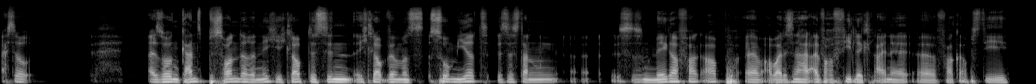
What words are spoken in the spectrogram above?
Also also ein ganz besondere nicht. Ich glaube, das sind, ich glaube, wenn man es summiert, ist es dann, äh, ist es ein mega Fuck-up. Äh, aber das sind halt einfach viele kleine äh, Fuck-ups, die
